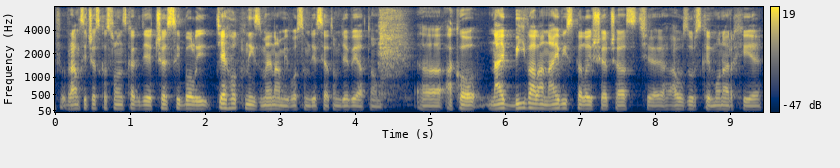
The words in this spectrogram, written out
v rámci Československa, kde Česi boli tehotní zmenami v 89. Ako najbývala najvyspelejšia časť eh, Habsburskej monarchie,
